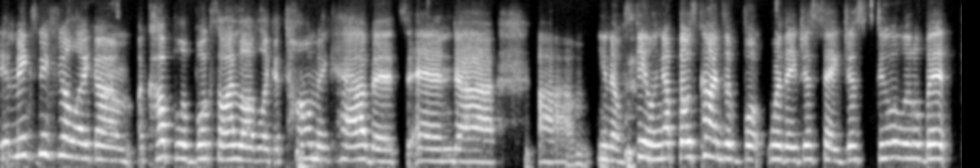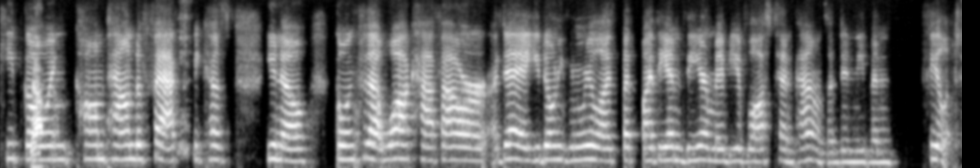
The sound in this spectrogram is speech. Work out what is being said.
it makes me feel like um, a couple of books I love, like Atomic Habits and, uh, um, you know, Scaling Up, those kinds of books where they just say, just do a little bit, keep going, yeah. compound effect, because, you know, going for that walk half hour a day, you don't even realize, but by the end of the year, maybe you've lost 10 pounds and didn't even feel it.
